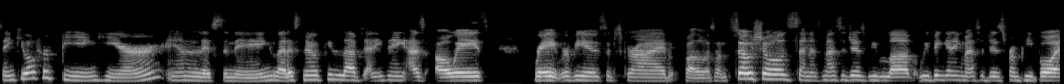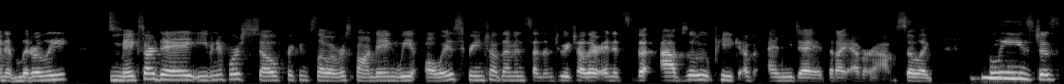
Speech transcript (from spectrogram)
thank you all for being here and listening. Let us know if you loved anything. As always, rate, review, subscribe, follow us on socials, send us messages. We love, we've been getting messages from people and it literally makes our day. Even if we're so freaking slow at responding, we always screenshot them and send them to each other. And it's the absolute peak of any day that I ever have. So, like, please just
